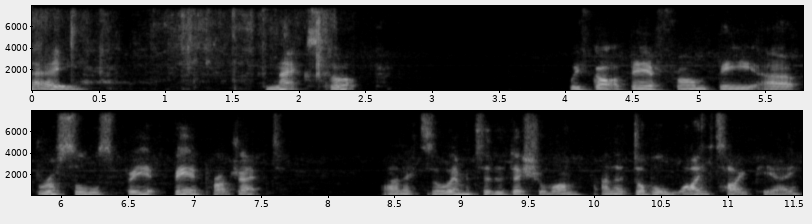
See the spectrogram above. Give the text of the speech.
Okay. Next up, we've got a beer from the uh, Brussels beer, beer Project, and it's a limited edition one and a double white IPA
